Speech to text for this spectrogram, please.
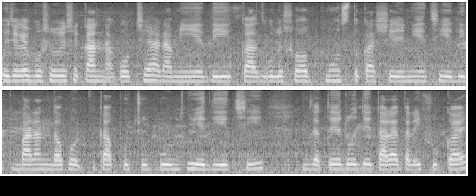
ওই জায়গায় বসে বসে কান্না করছে আর আমি এদিক কাজগুলো সব সমস্ত কাজ সেরে নিয়েছি, এদিক বারান্দা ভর্তি, কাপড় চুপুর ধুয়ে দিয়েছি যাতে রোদে তাড়াতাড়ি শুকায়।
